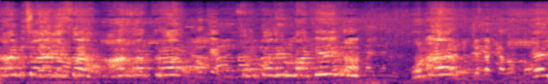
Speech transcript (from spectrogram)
টাইম চলে গেছে। আর মাত্র চোদ্দ দিন বাকি। এই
